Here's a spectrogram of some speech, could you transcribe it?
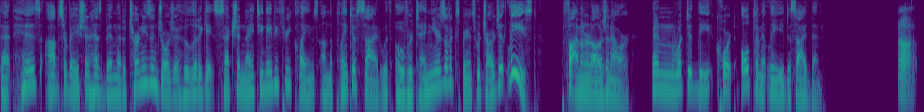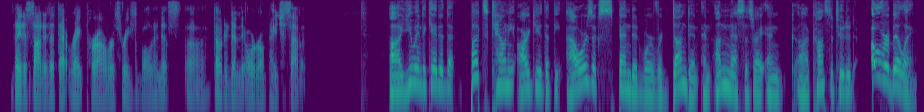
that his observation has been that attorneys in Georgia who litigate Section 1983 claims on the plaintiff's side with over 10 years of experience would charge at least $500 an hour. And what did the court ultimately decide then? Uh, they decided that that rate per hour is reasonable, and it's uh, noted in the order on page seven. Uh, you indicated that Butts County argued that the hours expended were redundant and unnecessary and uh, constituted overbilling.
